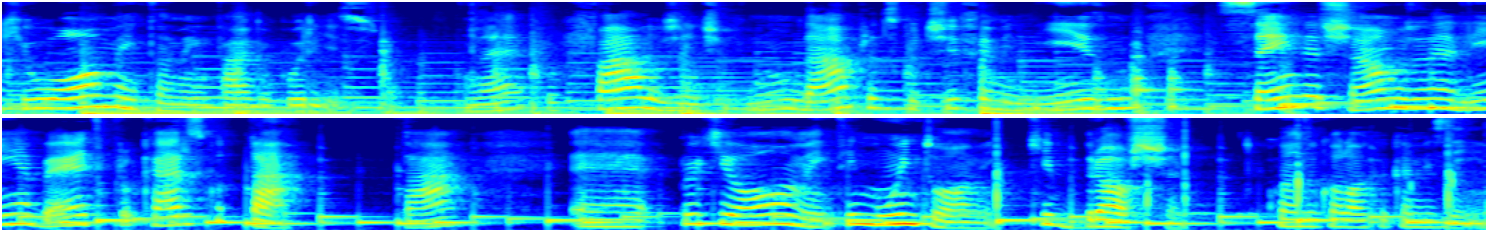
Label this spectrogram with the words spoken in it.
que o homem também paga por isso né? Eu falo, gente, não dá para discutir feminismo sem deixar uma janelinha aberta para o cara escutar, tá? É, porque homem, tem muito homem que brocha quando coloca a camisinha.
